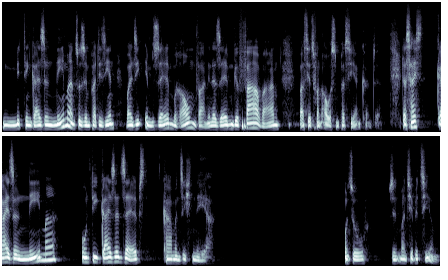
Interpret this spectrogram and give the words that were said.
mit den Geiselnehmern zu sympathisieren, weil sie im selben Raum waren, in derselben Gefahr waren, was jetzt von außen passieren könnte. Das heißt, Geiselnehmer und die Geisel selbst kamen sich näher. Und so sind manche Beziehungen.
